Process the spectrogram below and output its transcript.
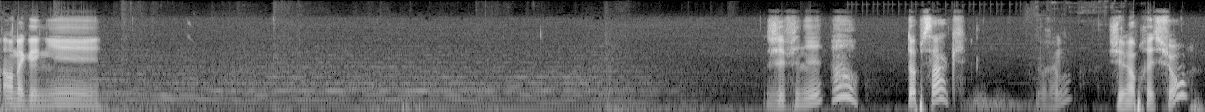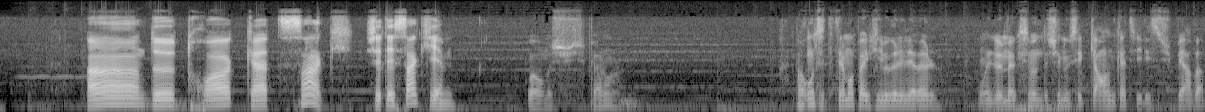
Ah, on a gagné J'ai fini Oh Top 5 Vraiment? J'ai l'impression. 1, 2, 3, 4, 5. J'étais cinquième. Waouh, moi je suis super loin. Par contre, c'était tellement pas équilibré les levels. Le maximum de chez nous c'est 44 et il est super bas.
